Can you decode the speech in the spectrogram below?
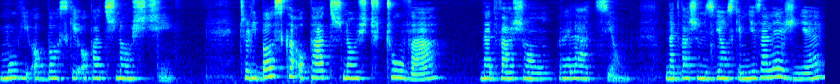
mówi o boskiej opatrzności. Czyli boska opatrzność czuwa nad Waszą relacją, nad Waszym związkiem, niezależnie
